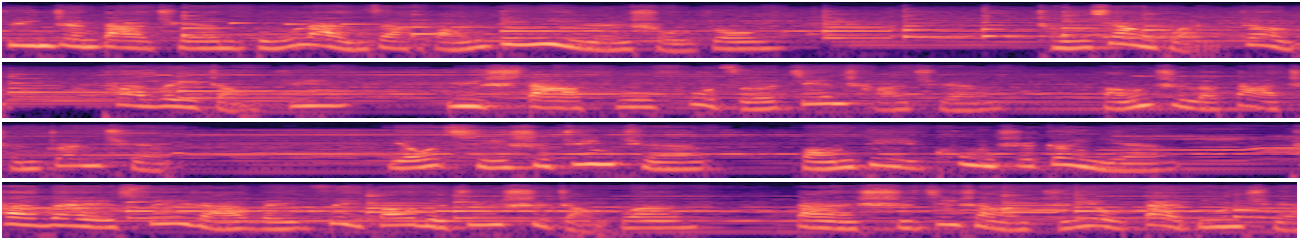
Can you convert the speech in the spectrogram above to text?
军政大权独揽在皇帝一人手中，丞相管政，太尉掌军，御史大夫负责监察权，防止了大臣专权，尤其是军权。皇帝控制更严，太尉虽然为最高的军事长官，但实际上只有带兵权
